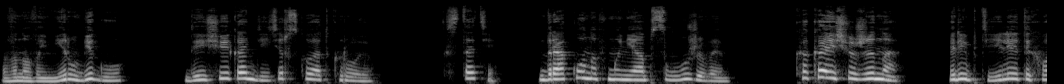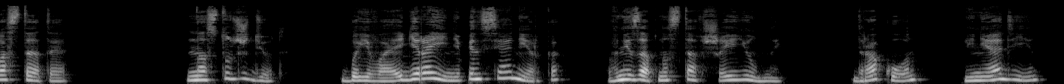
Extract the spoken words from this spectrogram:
в новый мир убегу, да еще и кондитерскую открою. Кстати, драконов мы не обслуживаем. Какая еще жена? Рептилия ты хвостатая. Нас тут ждет боевая героиня-пенсионерка, внезапно ставшая юной. Дракон, и не один.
